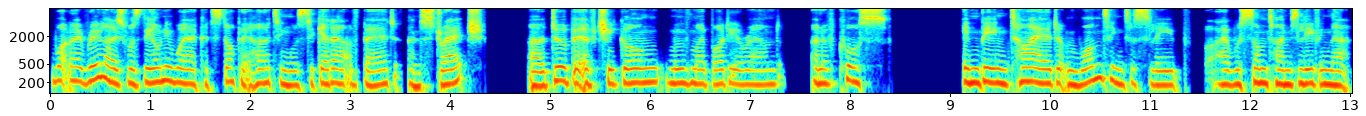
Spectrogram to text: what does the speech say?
what I realized was the only way I could stop it hurting was to get out of bed and stretch, uh, do a bit of Qigong, move my body around. And of course, in being tired and wanting to sleep, I was sometimes leaving that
